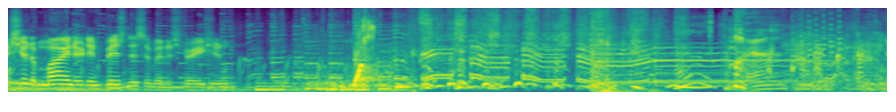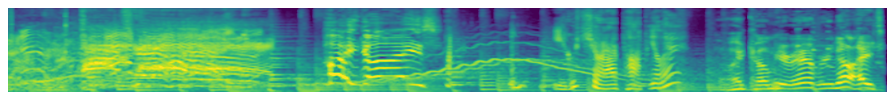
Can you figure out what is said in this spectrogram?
I should have minored in business administration. sure are popular. I come here every night.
